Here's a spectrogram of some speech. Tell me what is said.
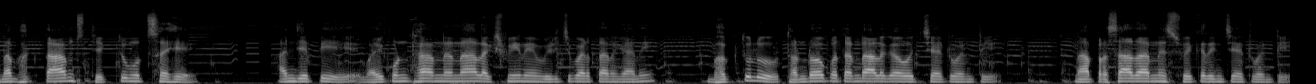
నా భక్తాం త్యక్తుముత్సహే అని చెప్పి వైకుంఠాన్ననా లక్ష్మీని నేను విడిచిపెడతాను కానీ భక్తులు తండోపతండాలుగా వచ్చేటువంటి నా ప్రసాదాన్ని స్వీకరించేటువంటి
